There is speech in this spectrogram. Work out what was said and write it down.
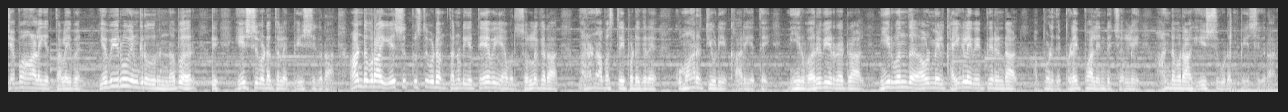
ஜெப ஆலய தலைவன் எவிரு என்கிற ஒரு நபர் இயேசுவிடத்தில் பேசுகிறார். ஆண்டவராய் இயேசு கிறிஸ்துவிடம் தன்னுடைய தேவையை அவர் சொல்லுகிறார். மரண அவஸ்தைப்படுகிற குமாரத்தியுடைய காரியத்தை நீர் வருவீர் என்றால் நீர் வந்து அவள் மேல் கைகளை வைப்பீர் என்றால் அப்பொழுது பிழைப்பாள் என்று சொல்லி ஆண்டவராக இயேசுவிடம் பேசுகிறார்.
